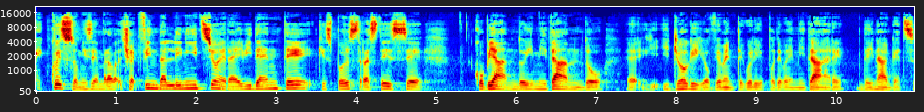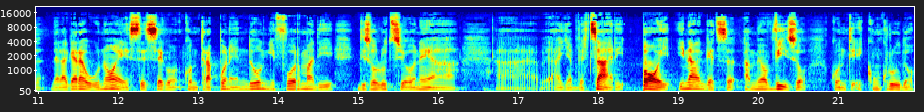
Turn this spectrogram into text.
e questo mi sembrava, cioè fin dall'inizio era evidente che Spolstra stesse copiando, imitando eh, i, i, giochi che ovviamente quelli che poteva imitare dei Nuggets della gara 1 e stesse co- contrapponendo ogni forma di, di soluzione a, a, agli avversari. Poi i Nuggets, a mio avviso, conti- e concludo,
